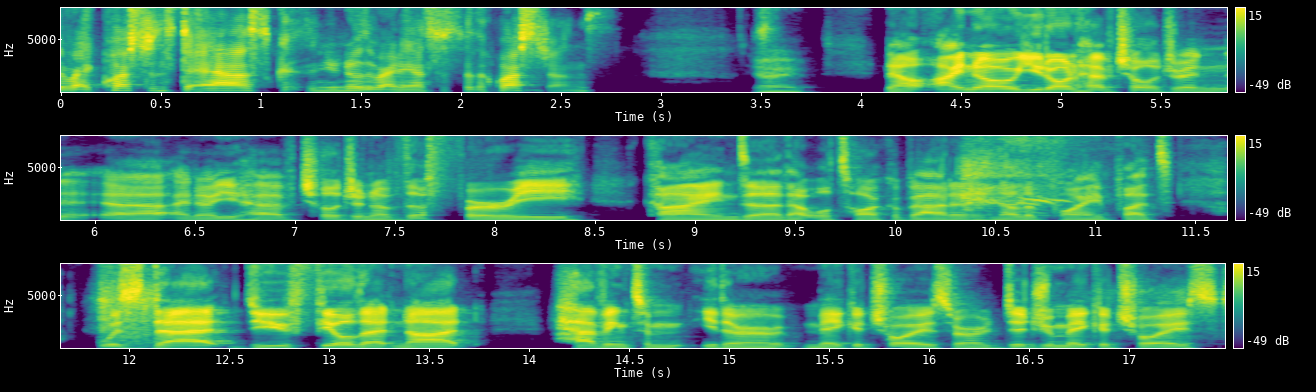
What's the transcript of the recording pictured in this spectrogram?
the right questions to ask and you know the right answers to the questions. Right. Now, I know you don't have children. Uh, I know you have children of the furry kind uh, that we'll talk about at another point. But was that, do you feel that not having to either make a choice or did you make a choice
